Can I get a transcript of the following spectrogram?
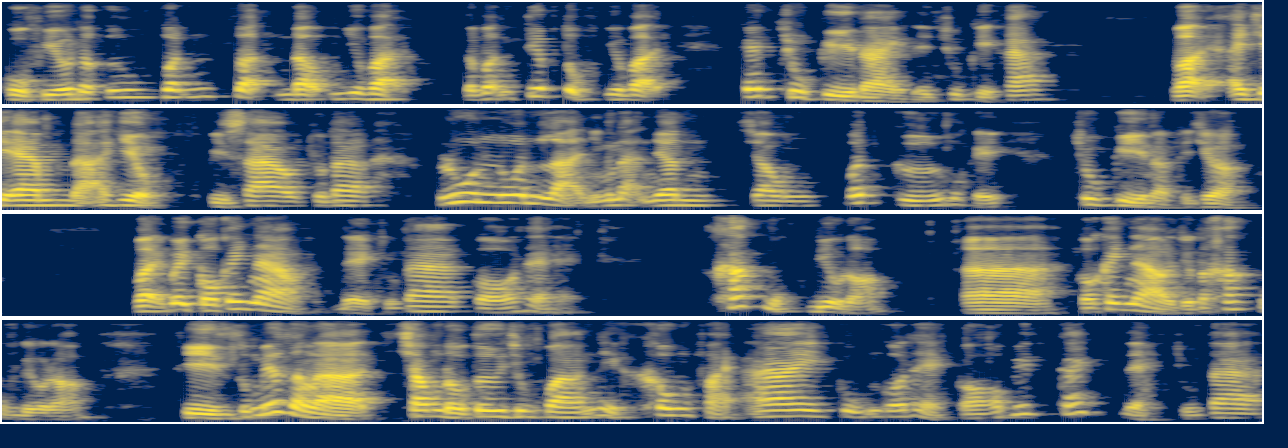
cổ phiếu nó cứ vẫn vận động như vậy nó vẫn tiếp tục như vậy hết chu kỳ này đến chu kỳ khác. Vậy anh chị em đã hiểu vì sao chúng ta luôn luôn là những nạn nhân trong bất cứ một cái chu kỳ nào thị trường. Vậy bây có cách nào để chúng ta có thể khắc phục điều đó? À, có cách nào để chúng ta khắc phục điều đó? Thì chúng biết rằng là trong đầu tư chứng khoán thì không phải ai cũng có thể có biết cách để chúng ta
